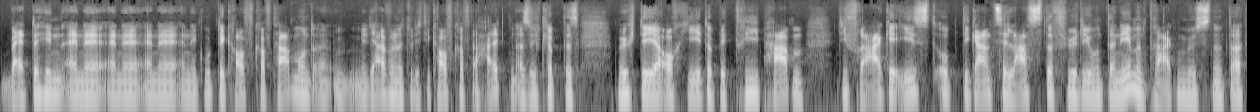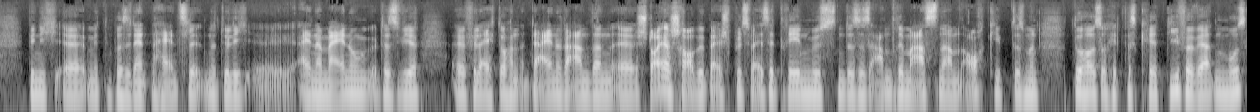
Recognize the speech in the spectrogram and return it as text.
weiterhin eine, eine, eine, eine gute Kaufkraft haben und äh, im Idealfall natürlich die Kaufkraft erhalten. Also ich glaube, das möchte ja auch jeder Betrieb haben. Die Frage ist, ob die ganze Last dafür die Unternehmen tragen müssen. Und da bin ich äh, mit dem Präsidenten Heinzle natürlich äh, einer Meinung, dass wir äh, vielleicht auch an der einen oder anderen äh, Steuerschraube beispielsweise drehen müssen, dass es andere Maßnahmen auch gibt, dass man durchaus auch kreativer werden muss.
